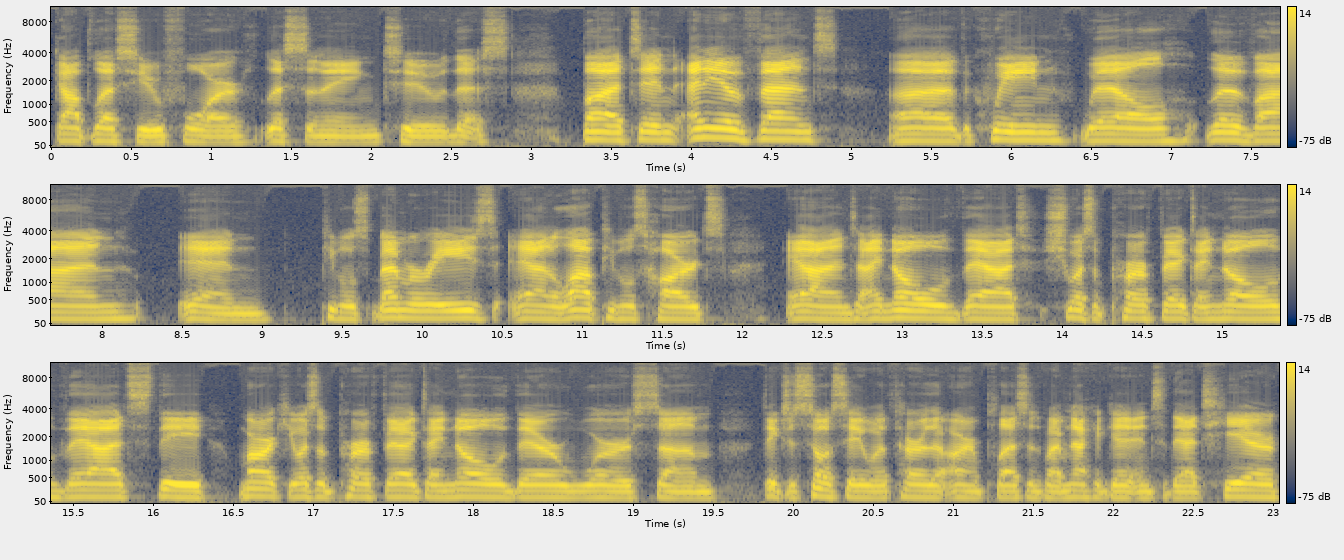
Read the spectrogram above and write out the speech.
God bless you for listening to this. But in any event, uh, the Queen will live on in people's memories and a lot of people's hearts. And I know that she wasn't perfect. I know that the monarchy wasn't perfect. I know there were some things associated with her that aren't pleasant, but I'm not going to get into that here.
